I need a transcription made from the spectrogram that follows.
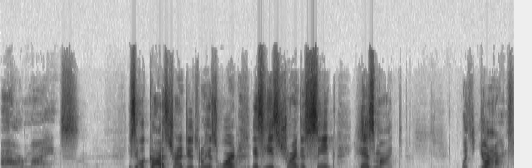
our minds. You see, what God is trying to do through his word is he's trying to sync his mind with your mind.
